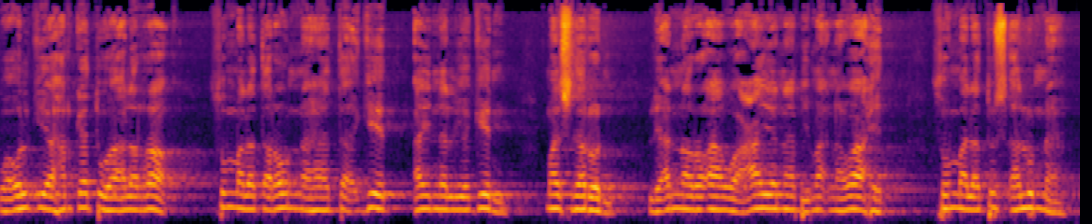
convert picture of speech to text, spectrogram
wa ulqiya harkatuha ala ra thumma la tarawunnaha ta'kid ainal yakin masdarun lianna ra'a wa ayana bima'na wahid thumma la tus'alunna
